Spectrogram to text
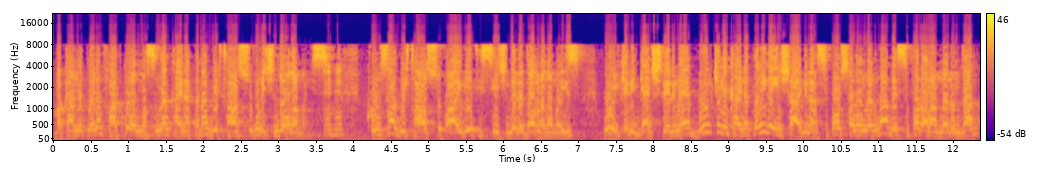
bakanlıkların farklı olmasından kaynaklanan bir taassubun içinde olamayız. Kurumsal bir taassup, aidiyet hissi içinde de davranamayız. Bu ülkenin gençlerine, bu ülkenin kaynaklarıyla inşa edilen spor salonlarından ve spor alanlarından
